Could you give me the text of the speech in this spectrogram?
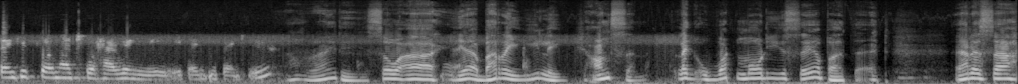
Thank you so much for having me. Thank you, thank you. Alrighty. So, uh, yeah, Bareile Johnson. Like, what more do you say about that? That is, uh,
